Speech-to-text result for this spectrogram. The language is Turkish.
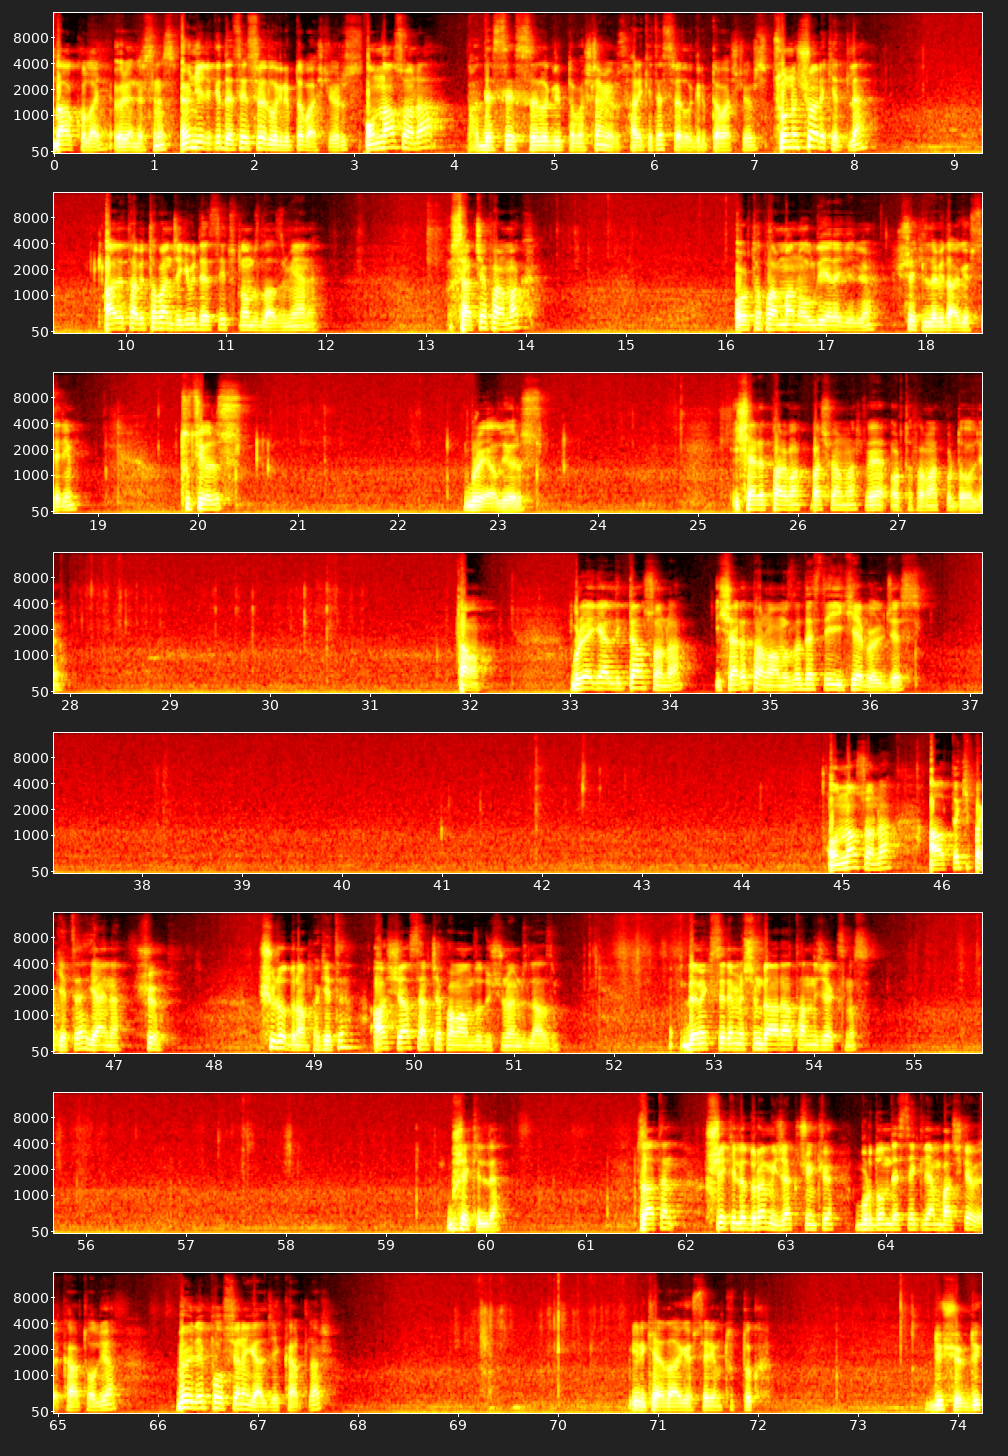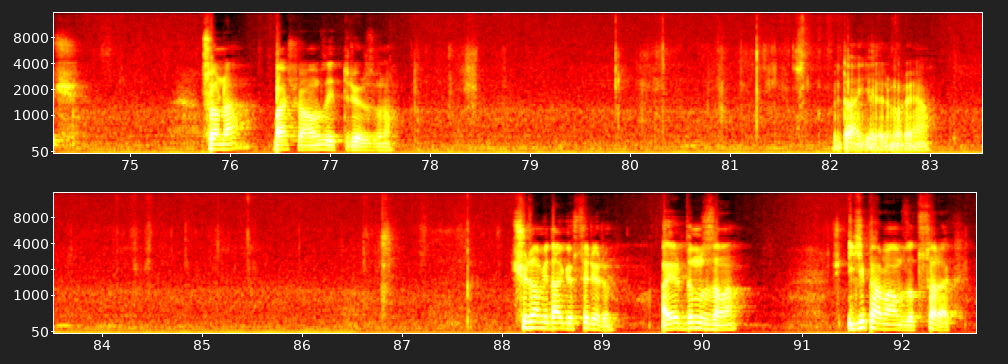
Daha kolay öğrenirsiniz. Öncelikle dese straddle grip'te başlıyoruz. Ondan sonra dese straddle grip'te başlamıyoruz. Harekete straddle grip'te başlıyoruz. Sonra şu hareketle adeta bir tabanca gibi desteği tutmamız lazım yani. Serçe parmak orta parmağın olduğu yere geliyor. Şu şekilde bir daha göstereyim. Tutuyoruz. Buraya alıyoruz. İşaret parmak, baş parmak ve orta parmak burada oluyor. Tamam. Buraya geldikten sonra işaret parmağımızla desteği ikiye böleceğiz. Ondan sonra alttaki paketi yani şu şurada duran paketi aşağı serçe parmağımıza düşürmemiz lazım. Demek istediğimi şimdi daha rahat anlayacaksınız. Bu şekilde. Zaten şu şekilde duramayacak çünkü burada onu destekleyen başka bir kart oluyor. Böyle bir pozisyona gelecek kartlar. Bir kere daha göstereyim tuttuk. Düşürdük. Sonra baş parmağımızla ittiriyoruz bunu. Bir daha gelelim oraya. Şuradan bir daha gösteriyorum. Ayırdığımız zaman iki parmağımızla tutarak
